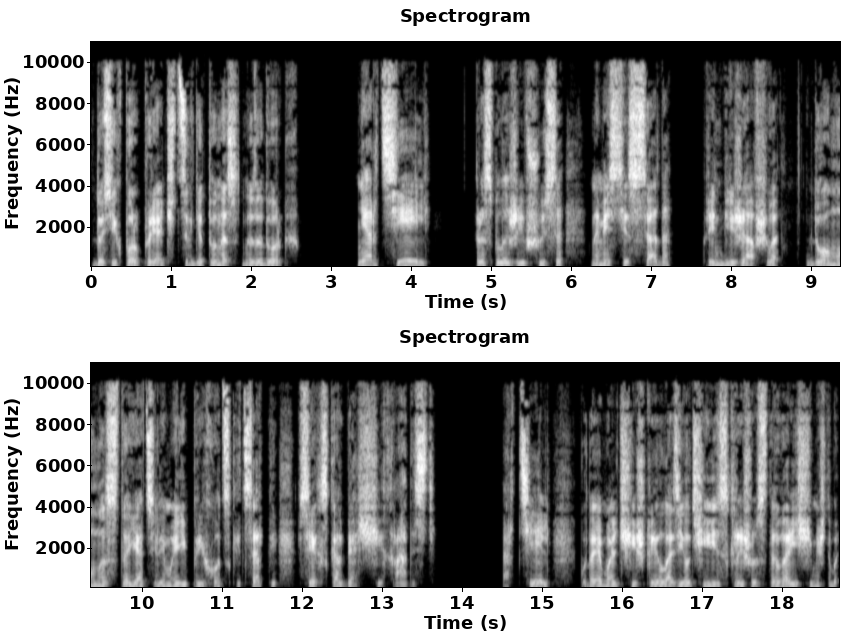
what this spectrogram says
до сих пор прячется где-то у нас на задворках, не артель, расположившуюся на месте сада, принадлежавшего дому настоятеля моей приходской церкви, всех скорбящих радости. артель, куда я мальчишкой лазил через крышу с товарищами, чтобы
